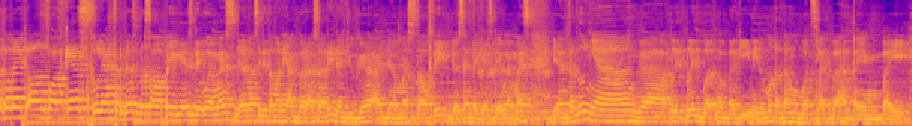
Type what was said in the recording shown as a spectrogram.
Welcome back on podcast Kuliah Cerdas bersama PGSD UMS dan masih ditemani Akbar Asari dan juga ada Mas Taufik, dosen PGSD UMS yang tentunya nggak pelit-pelit buat ngebagiin ilmu tentang membuat slide bahan yang baik.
